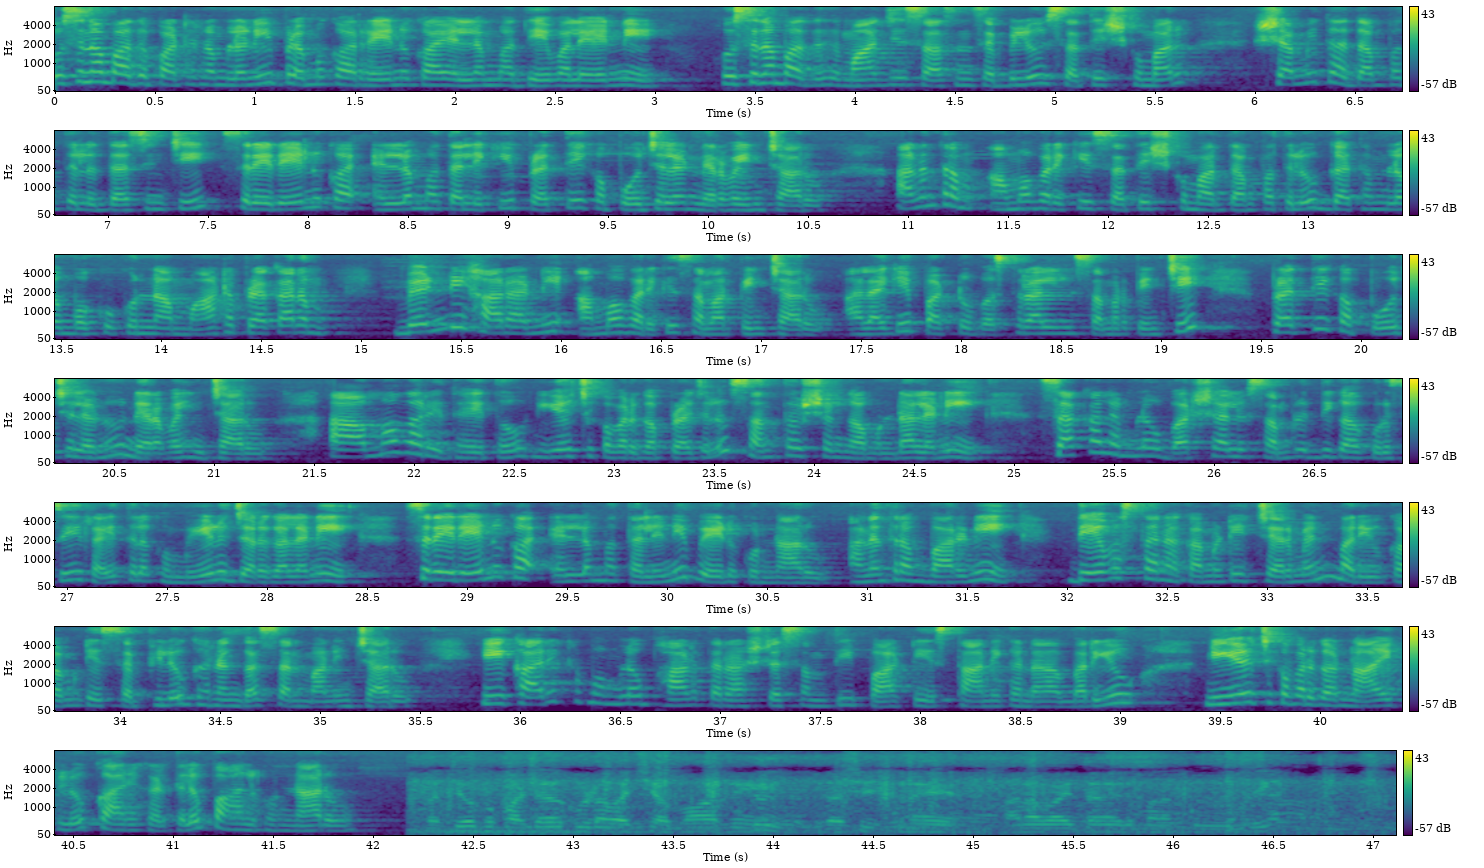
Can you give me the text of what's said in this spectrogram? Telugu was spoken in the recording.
హుస్నాబాద్ పట్టణంలోని ప్రముఖ రేణుకా ఎల్లమ్మ దేవాలయాన్ని హుస్నాబాద్ మాజీ శాసనసభ్యులు సతీష్ కుమార్ షమిత దంపతులు దర్శించి శ్రీ రేణుక ఎల్లమ్మ తల్లికి ప్రత్యేక పూజలను నిర్వహించారు. అనంతరం అమ్మవారికి సతీష్ కుమార్ దంపతులు గతంలో మొక్కుకున్న మాట ప్రకారం వెండి హారాన్ని అమ్మవారికి సమర్పించారు. అలాగే పట్టు వస్త్రాలను సమర్పించి ప్రత్యేక పూజలను నిర్వహించారు. ఆ అమ్మవారి దయతో నియోజకవర్గ ప్రజలు సంతోషంగా ఉండాలని సకాలంలో వర్షాలు సమృద్ధిగా కురిసి రైతులకు మేలు జరగాలని శ్రీ రేణుక ఎల్లమ్మ తల్లిని వేడుకున్నారు. అనంతరం వారిని దేవస్థాన కమిటీ చైర్మన్ మరియు కమిటీ సభ్యులు ఘనంగా సన్మానించారు. ఈ కార్యక్రమంలో భారత రాష్ట్ర సమితి పార్టీ స్థానిక మరియు నియోజకవర్గ నాయకులు కార్యకర్తలు పాల్గొన్నారు. ప్రతి ఒక్క పండుగ కూడా వచ్చి అమ్మవారిని దర్శించుకునే అనవాయిత అనేది మనకు ఉంది.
